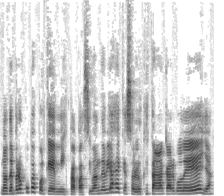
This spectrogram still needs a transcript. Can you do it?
No te preocupes porque mis papás iban de viaje, que son los que están a cargo de ella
